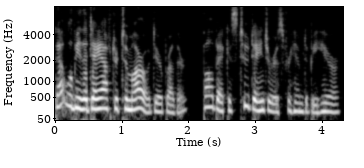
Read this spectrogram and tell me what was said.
That will be the day after tomorrow, dear brother. Baalbek is too dangerous for him to be here.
